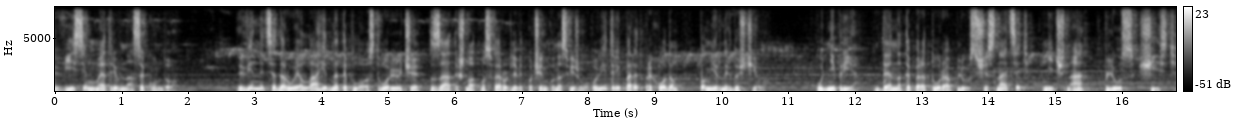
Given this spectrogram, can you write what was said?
8 метрів на секунду. Вінниця дарує лагідне тепло, створюючи затишну атмосферу для відпочинку на свіжому повітрі перед приходом помірних дощів. У Дніпрі денна температура плюс 16, нічна плюс 6.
